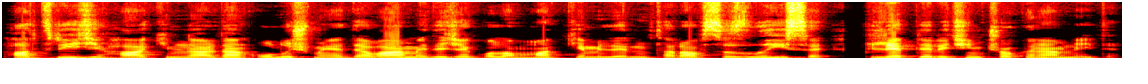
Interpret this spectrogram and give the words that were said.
Patrici hakimlerden oluşmaya devam edecek olan mahkemelerin tarafsızlığı ise plebler için çok önemliydi.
